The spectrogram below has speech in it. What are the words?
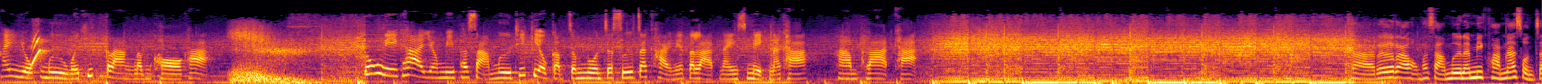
ให้ยกมือไว้ที่กลางลำคอค่ะพรุ่งนี้ค่ะยังมีภาษามือที่เกี่ยวกับจำนวนจะซื้อจะขายในตลาดในสเมกนะคะ ห้ามพลาดค่ะค่ะเรื่องราวของภาษามือนั้นมีความน่าสนใจ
